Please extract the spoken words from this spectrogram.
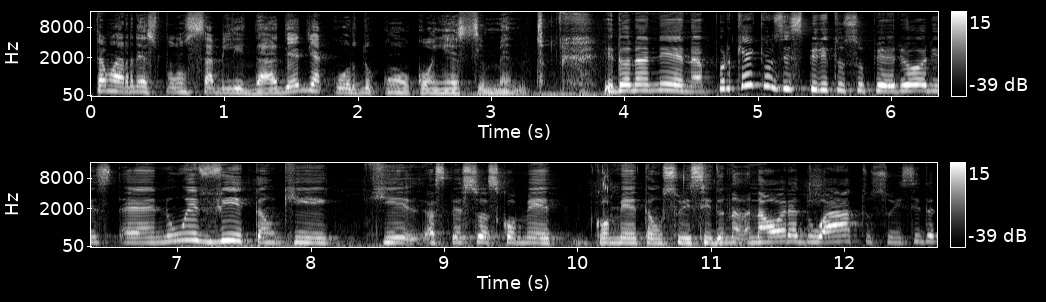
Então, a responsabilidade é de acordo com o conhecimento. E, dona Nena, por que, que os espíritos superiores é, não evitam que, que as pessoas cometam suicídio? Na, na, hora do ato suicida,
